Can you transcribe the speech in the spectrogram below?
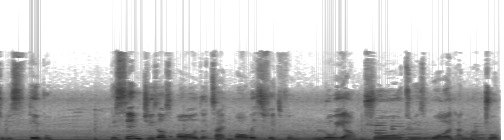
to be stable. The same jesus all the time always faithful loyal true to his word and mature.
